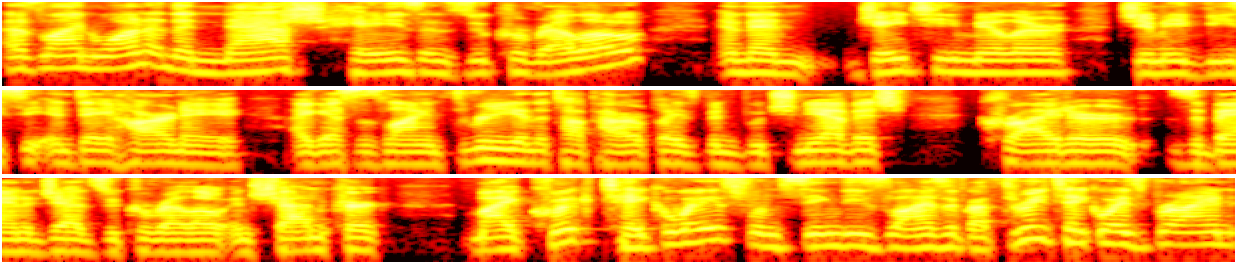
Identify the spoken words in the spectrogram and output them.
as line one, and then Nash, Hayes, and Zuccarello, and then JT Miller, Jimmy Vesey, and Desharnais, I guess, is line three. And the top power play has been Buchnevich, Kreider, Zibanejad, Zuccarello, and Shattenkirk my quick takeaways from seeing these lines. I've got three takeaways, Brian.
